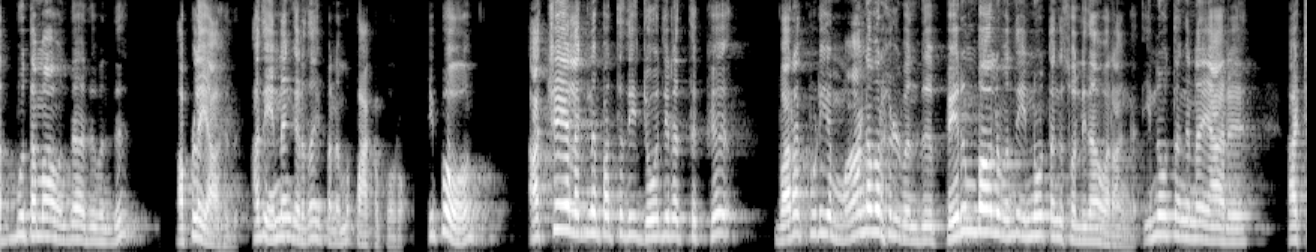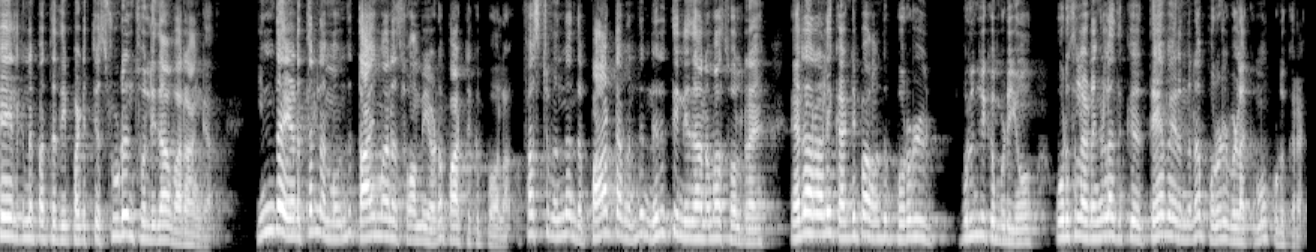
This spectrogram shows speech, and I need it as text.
அற்புதமாக வந்து அது வந்து அப்ளை ஆகுது. அது என்னங்கிறத இப்போ நம்ம பார்க்க போகிறோம் இப்போது அக்ஷய லக்ன பத்ததி ஜோதிடத்துக்கு வரக்கூடிய மாணவர்கள் வந்து பெரும்பாலும் வந்து இன்னொருத்தங்க சொல்லி தான் வராங்க. இன்னொருத்தங்கன்னா யாரு? அட்சய லக்ன பத்ததி படித்த ஸ்டூடெண்ட் சொல்லி தான் வராங்க. இந்த இடத்துல நம்ம வந்து தாய்மான சுவாமியோட பாட்டுக்கு போகலாம் ஃபர்ஸ்ட் வந்து அந்த பாட்டை வந்து நிறுத்தி நிதானமாக சொல்கிறேன் எல்லாராலையும் கண்டிப்பாக வந்து பொருள் புரிஞ்சிக்க முடியும். ஒரு சில இடங்கள் அதுக்கு தேவை இருந்ததுன்னா பொருள் விளக்கமும் கொடுக்குறேன்.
